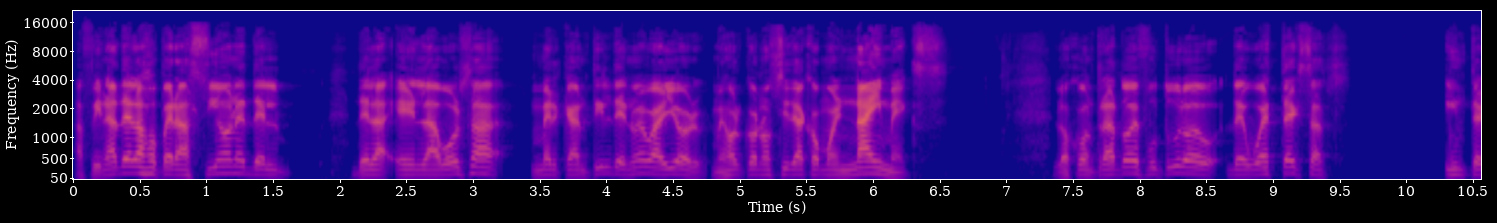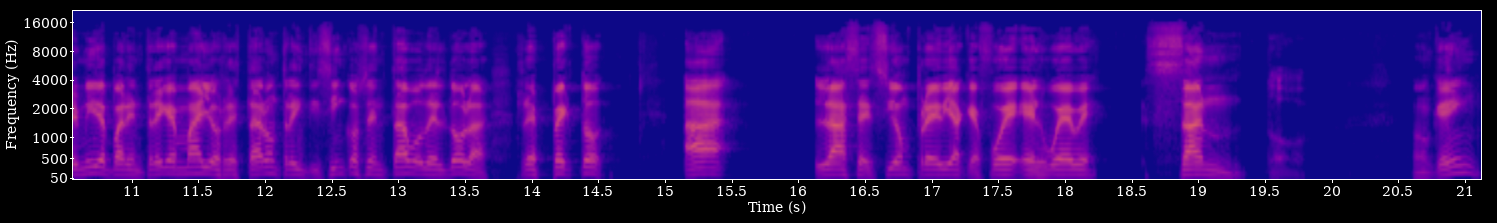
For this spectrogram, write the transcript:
A final de las operaciones de la, en la Bolsa Mercantil de Nueva York, mejor conocida como el NYMEX, los contratos de futuro de West Texas intermedio para entrega en mayo restaron 35 centavos del dólar respecto a la sesión previa que fue el jueves santo. ¿Ok? Eh,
